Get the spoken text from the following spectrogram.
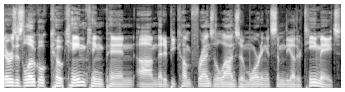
there was this local cocaine kingpin um, that had become friends with Alonzo Mourning and some of the other teammates,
